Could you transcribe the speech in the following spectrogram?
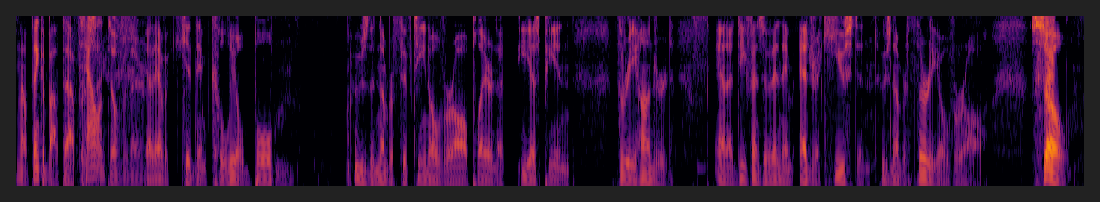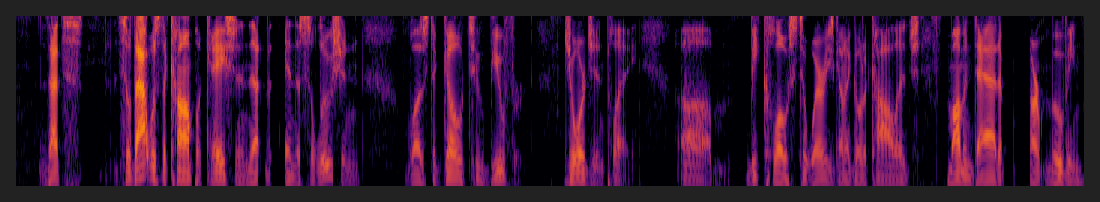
Now think about that Some for a talent over there. Yeah, they have a kid named Khalil Bolden, who's the number 15 overall player in the ESPN 300, and a defensive end named Eddrick Houston, who's number 30 overall. So that's so that was the complication, and that and the solution was to go to Buford, Georgia, and play. Um, be close to where he's going to go to college. Mom and dad aren't moving.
